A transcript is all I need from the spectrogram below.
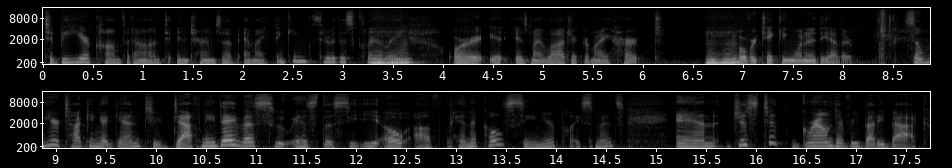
to be your confidant in terms of am I thinking through this clearly mm-hmm. or is my logic or my heart mm-hmm. overtaking one or the other? So we are talking again to Daphne Davis, who is the CEO of Pinnacle Senior Placements. And just to ground everybody back,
